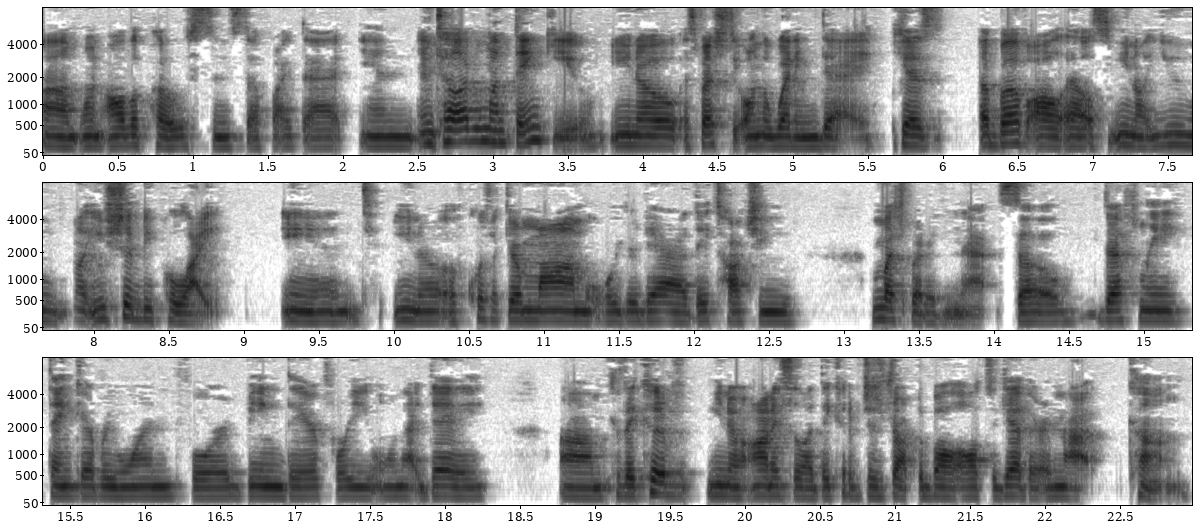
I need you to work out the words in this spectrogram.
um, on all the posts and stuff like that and, and tell everyone thank you, you know, especially on the wedding day. Because above all else, you know, you like you should be polite. And, you know, of course, like your mom or your dad, they taught you much better than that. So definitely thank everyone for being there for you on that day because um, they could have, you know, honestly, like they could have just dropped the ball altogether and not come.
